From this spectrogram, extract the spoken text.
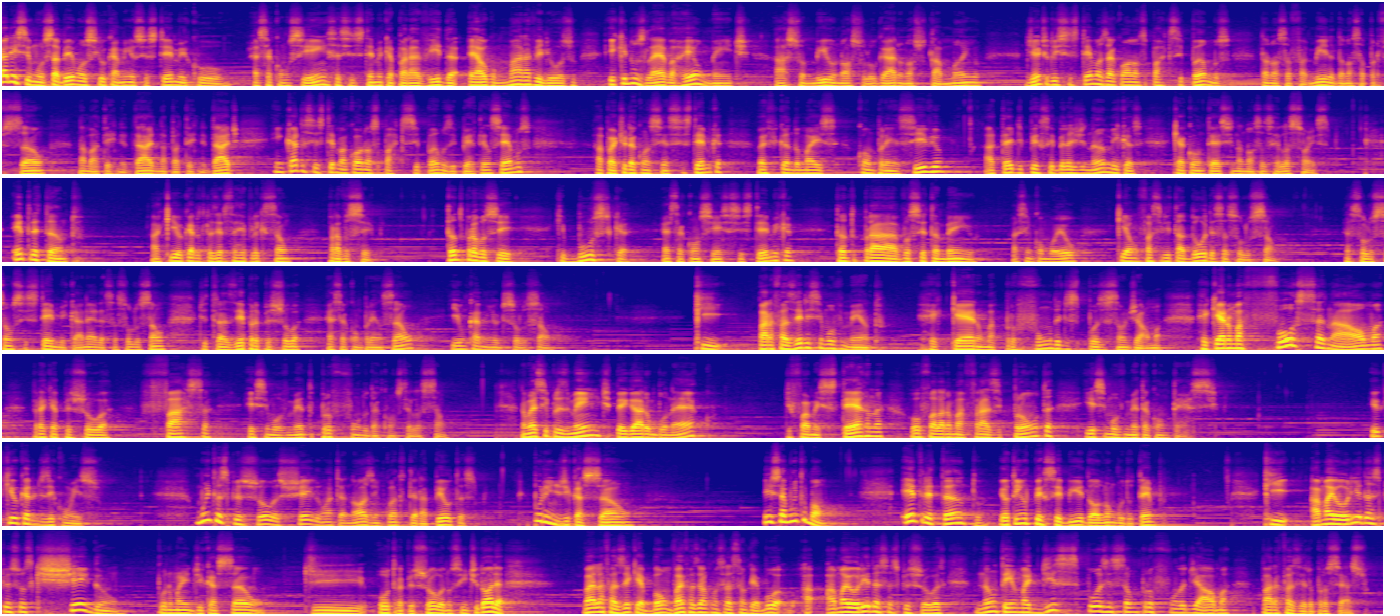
Caríssimos, sabemos que o caminho sistêmico, essa consciência sistêmica para a vida, é algo maravilhoso e que nos leva realmente a assumir o nosso lugar, o nosso tamanho, diante dos sistemas a qual nós participamos, da nossa família, da nossa profissão, na maternidade, na paternidade, em cada sistema a qual nós participamos e pertencemos, a partir da consciência sistêmica, vai ficando mais compreensível até de perceber as dinâmicas que acontecem nas nossas relações. Entretanto, aqui eu quero trazer essa reflexão para você. Tanto para você que busca essa consciência sistêmica, tanto para você também, assim como eu, que é um facilitador dessa solução. Essa solução sistêmica, né? dessa solução de trazer para a pessoa essa compreensão e um caminho de solução. Que para fazer esse movimento requer uma profunda disposição de alma, requer uma força na alma para que a pessoa faça esse movimento profundo da constelação. Não é simplesmente pegar um boneco de forma externa ou falar uma frase pronta e esse movimento acontece. E o que eu quero dizer com isso? Muitas pessoas chegam até nós enquanto terapeutas por indicação. Isso é muito bom. Entretanto, eu tenho percebido ao longo do tempo que a maioria das pessoas que chegam por uma indicação de outra pessoa, no sentido, olha, vai lá fazer que é bom, vai fazer uma constelação que é boa, a, a, maioria dessas pessoas não tem uma disposição profunda de alma para fazer o processo.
